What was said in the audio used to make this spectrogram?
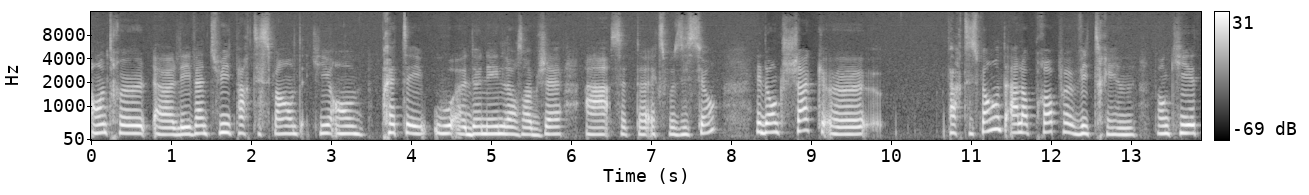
entre euh, les 28 participantes qui ont prêté ou euh, donné leurs objets à cette euh, exposition. Et donc, chaque participante a leur propre vitrine, donc qui est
